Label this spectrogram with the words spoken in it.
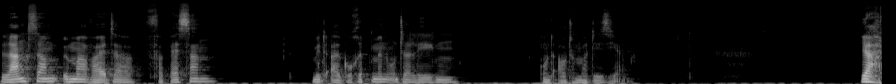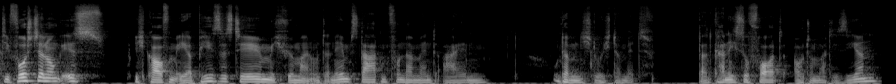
langsam immer weiter verbessern, mit Algorithmen unterlegen und automatisieren. Ja, die Vorstellung ist, ich kaufe ein ERP-System, ich führe mein Unternehmensdatenfundament ein und dann bin ich durch damit. Dann kann ich sofort automatisieren.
